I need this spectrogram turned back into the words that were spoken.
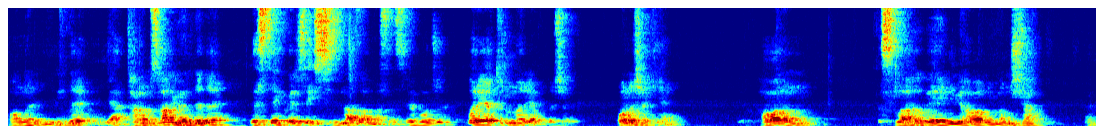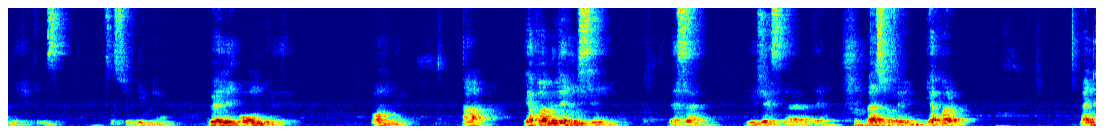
Onunla ilgili de yani tarımsal yönde de destek verirse işsizliğin azalmasına sebep olacak. Buraya yatırımlar yapılacak. Olacak yani. Havalanın ıslahı ve yeni bir havalimanı şart memleketimize. Size söyleyeyim yani. Böyle olmuyor. Olmuyor. Ha, yapabilir misin? desen diyeceksin herhalde. Ben sorayım, yaparım. Ben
